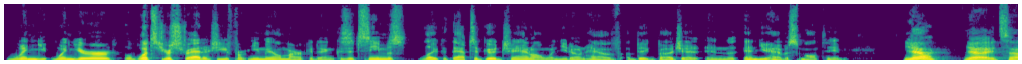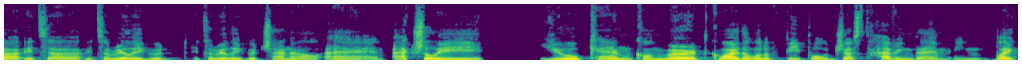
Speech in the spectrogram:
When you, when you're, what's your strategy for email marketing? Because it seems like that's a good channel when you don't have a big budget and and you have a small team. Yeah, yeah, it's a it's a it's a really good it's a really good channel, and actually, you can convert quite a lot of people just having them in like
